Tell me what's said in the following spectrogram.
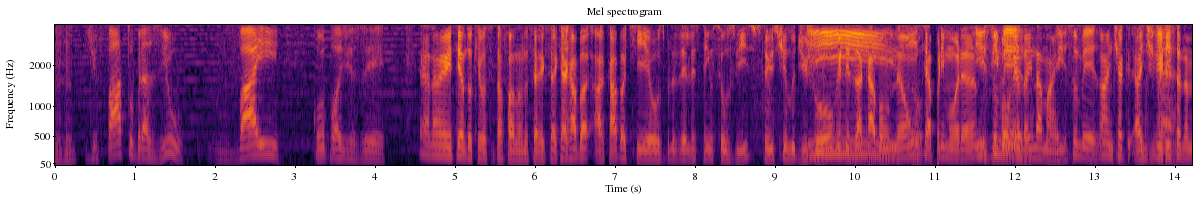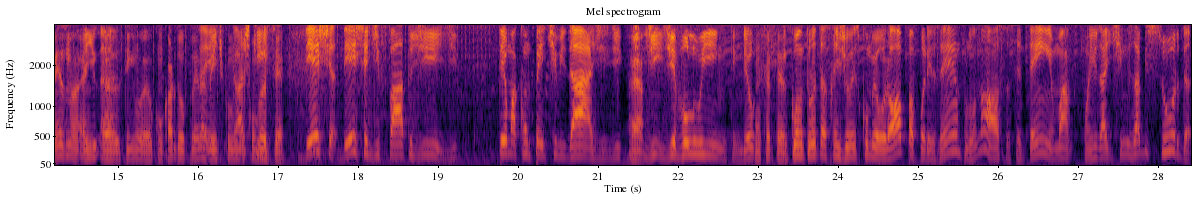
Uhum. de fato o Brasil vai. Como eu posso dizer? É, não, eu entendo o que você tá falando, Félix. É que acaba, acaba que os brasileiros têm os seus vícios, têm o estilo de jogo, eles acabam não Isso. se aprimorando e Isso desenvolvendo mesmo, ainda mais. Isso mesmo. Não, a, gente, a gente acredita É. na mesma. gente- É. eu, tenho, eu concordo plenamente É, com, com você. Deixa, deixa de fato de, de ter uma competitividade, de, É. de, de evoluir, entendeu? Com certeza. Enquanto outras regiões como a Europa, por exemplo, nossa, você tem uma quantidade de times absurda.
